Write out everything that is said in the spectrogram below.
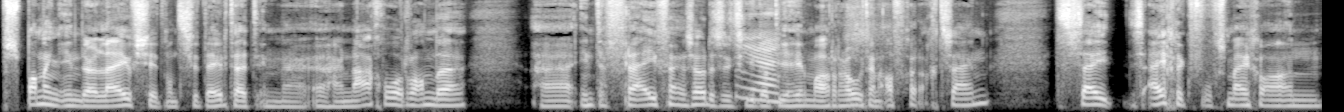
spanning in haar lijf zit. Want ze zit de hele tijd in haar, haar nagelranden eh, in te wrijven en zo. Dus ik zie Ja. dat die helemaal rood en afgeracht zijn. Dus zij is eigenlijk volgens mij gewoon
